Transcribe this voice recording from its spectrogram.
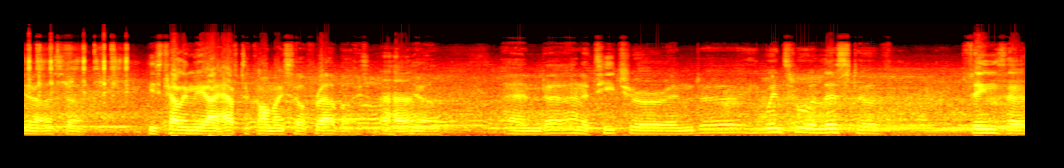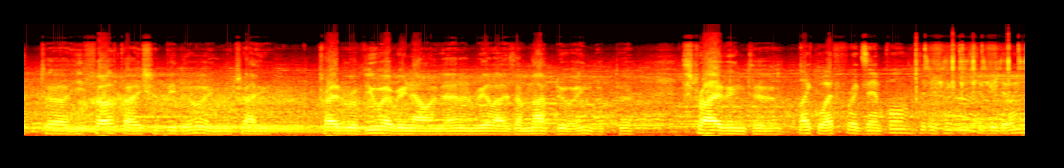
you know, so he's telling me I have to call myself rabbi, uh-huh. you know, and, uh, and a teacher, and uh, he went through a list of things that uh, he felt I should be doing, which I try to review every now and then and realize I'm not doing, but uh, striving to. Like what, for example, did you think you should be doing?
